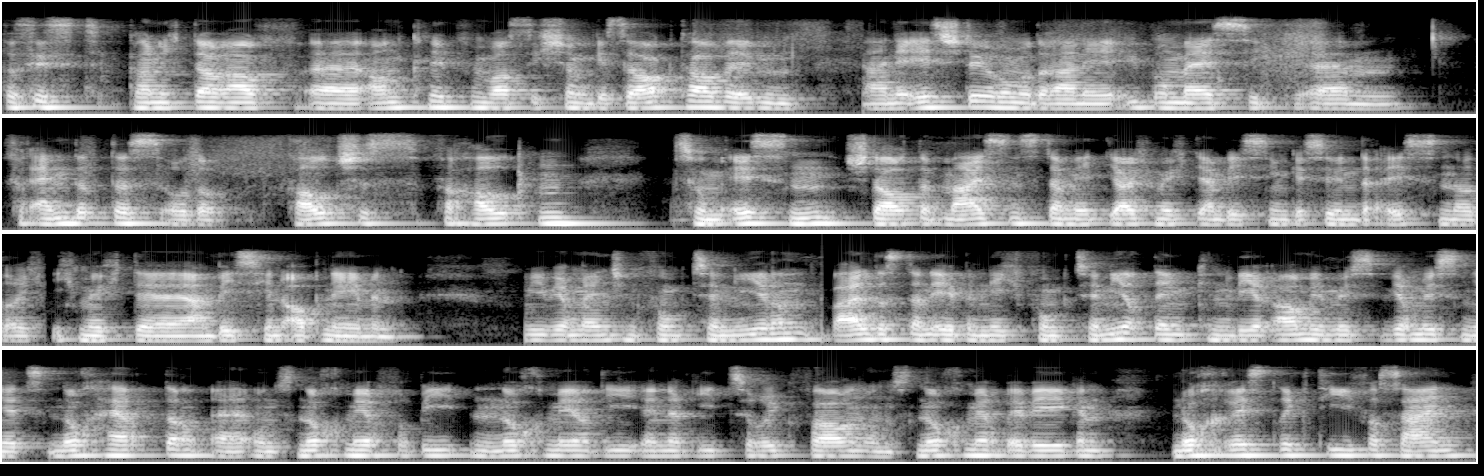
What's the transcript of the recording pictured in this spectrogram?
Das ist, kann ich darauf äh, anknüpfen, was ich schon gesagt habe, eben eine Essstörung oder eine übermäßig ähm, verändertes oder falsches Verhalten zum Essen startet meistens damit, ja, ich möchte ein bisschen gesünder essen oder ich, ich möchte ein bisschen abnehmen. Wie wir Menschen funktionieren, weil das dann eben nicht funktioniert, denken wir, ah, wir, müssen, wir müssen jetzt noch härter, äh, uns noch mehr verbieten, noch mehr die Energie zurückfahren, uns noch mehr bewegen, noch restriktiver sein,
